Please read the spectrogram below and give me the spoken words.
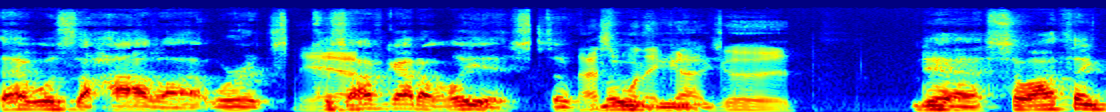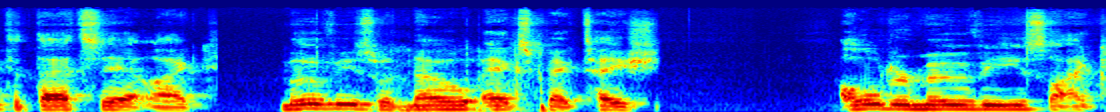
that was the highlight where it's because Yeah. I've got a list of movies. That's movies. when it got good. Yeah, so I think that that's it. Like movies with no expectation, older movies, like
